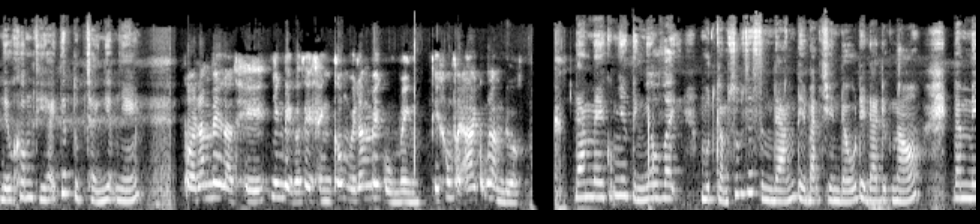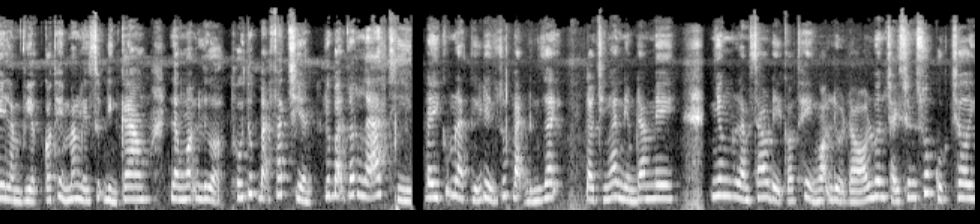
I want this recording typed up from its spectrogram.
Nếu không thì hãy tiếp tục trải nghiệm nhé. Có đam mê là thế, nhưng để có thể thành công với đam mê của mình thì không phải ai cũng làm được. Đam mê cũng như tình yêu vậy, một cảm xúc rất xứng đáng để bạn chiến đấu để đạt được nó. Đam mê làm việc có thể mang đến sự đỉnh cao, là ngọn lửa thôi thúc bạn phát triển. Lúc bạn vấp ngã thì đây cũng là thứ để giúp bạn đứng dậy. Đó chính là niềm đam mê. Nhưng làm sao để có thể ngọn lửa đó luôn cháy xuyên suốt cuộc chơi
